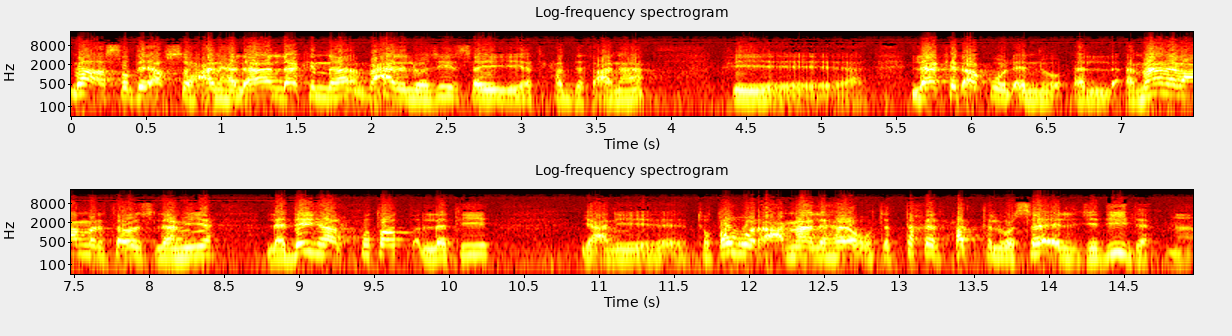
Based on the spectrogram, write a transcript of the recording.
ما أستطيع أفصح عنها الآن لكن معالي الوزير سيتحدث عنها. في لكن أقول إنه الأمانة العامة للدوله الإسلامية لديها الخطط التي يعني تطور أعمالها وتتخذ حتى الوسائل الجديدة نعم.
